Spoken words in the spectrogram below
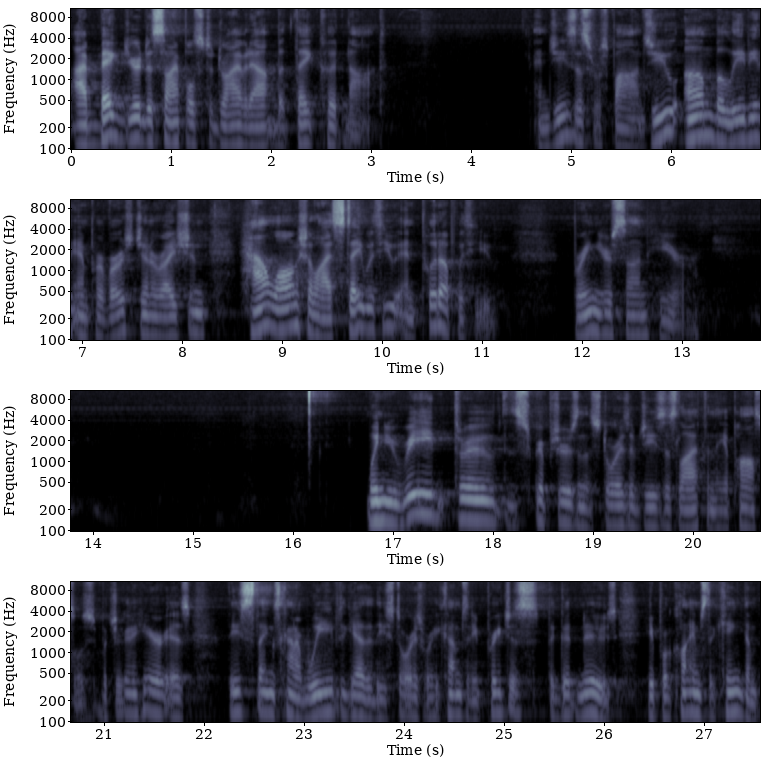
I begged your disciples to drive it out, but they could not. And Jesus responds, You unbelieving and perverse generation, how long shall I stay with you and put up with you? Bring your son here. When you read through the scriptures and the stories of Jesus' life and the apostles, what you're going to hear is these things kind of weave together, these stories where he comes and he preaches the good news. He proclaims the kingdom,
